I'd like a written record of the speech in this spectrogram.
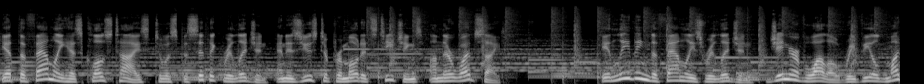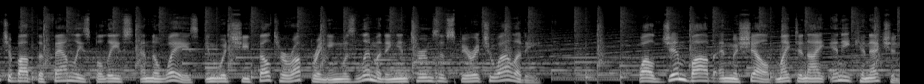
Yet the family has close ties to a specific religion and is used to promote its teachings on their website. In leaving the family's religion, Jinger Vuolo revealed much about the family's beliefs and the ways in which she felt her upbringing was limiting in terms of spirituality. While Jim Bob and Michelle might deny any connection,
